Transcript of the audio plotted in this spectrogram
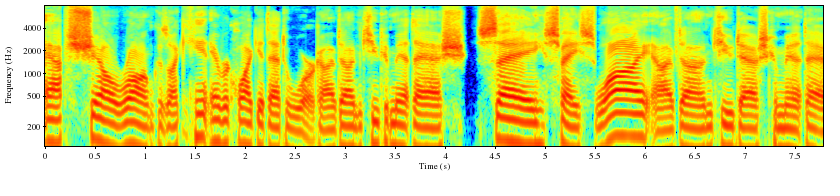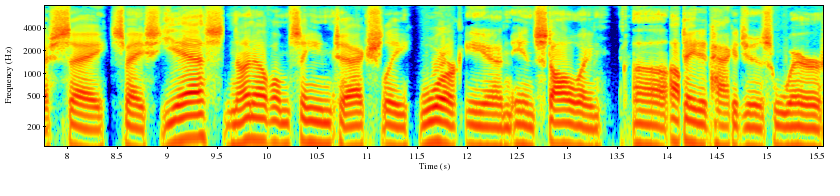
apt shell wrong because I can't ever quite get that to work. I've done qcommit dash say space y. I've done q dash commit dash say space yes. None of them seem to actually work in installing uh, updated packages where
